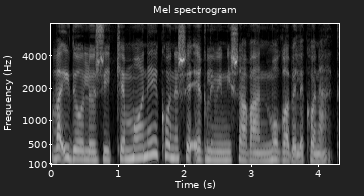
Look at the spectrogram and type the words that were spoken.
و ایدئولوژیک که مانع کنش اقلیمی می شوند مقابله کند.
